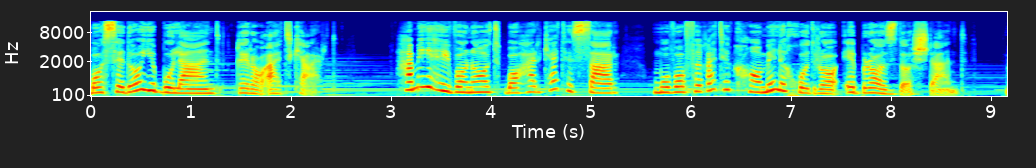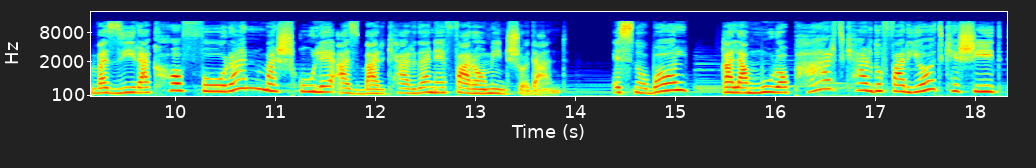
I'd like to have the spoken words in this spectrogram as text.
با صدای بلند قرائت کرد. همه حیوانات با حرکت سر موافقت کامل خود را ابراز داشتند و زیرک ها فوراً مشغول از برکردن فرامین شدند. اسنوبال قلممو را پرت کرد و فریاد کشید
